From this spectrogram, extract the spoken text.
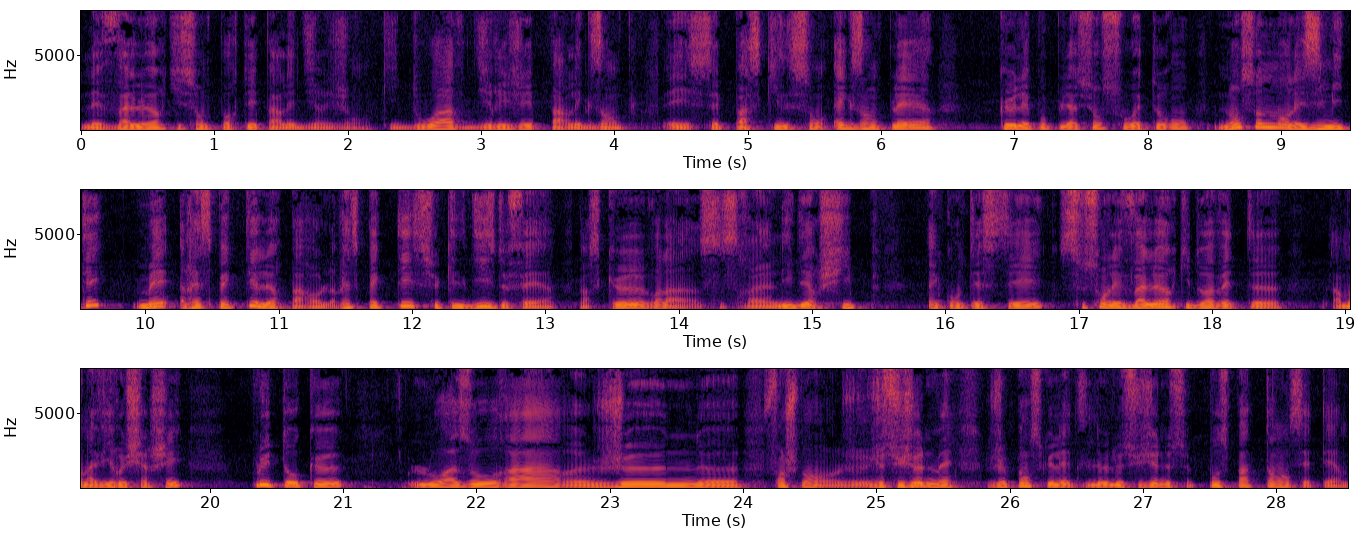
Les valeurs qui sont portées par les dirigeants, qui doivent diriger par l'exemple. Et c'est parce qu'ils sont exemplaires que les populations souhaiteront non seulement les imiter, mais respecter leurs paroles, respecter ce qu'ils disent de faire. Parce que, voilà, ce sera un leadership incontesté. Ce sont les valeurs qui doivent être, euh, à mon avis, recherchées, plutôt que l'oiseau rare, euh, jeune. Euh, franchement, je, suis jeune, mais je pense que le, le, sujet ne se pose pas tant en ces termes.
